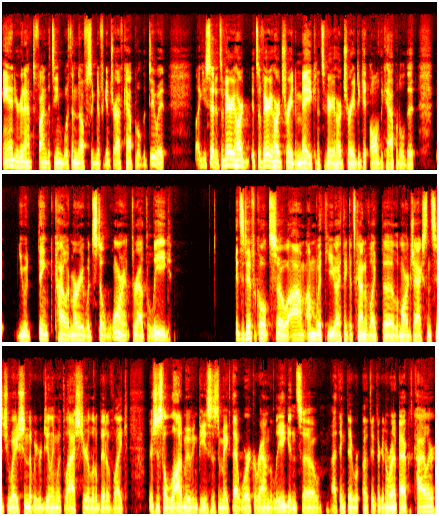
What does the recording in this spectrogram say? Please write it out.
And you're going to have to find the team with enough significant draft capital to do it. Like you said, it's a very hard, it's a very hard trade to make, and it's a very hard trade to get all the capital that you would think Kyler Murray would still warrant throughout the league. It's difficult. So um, I'm with you. I think it's kind of like the Lamar Jackson situation that we were dealing with last year, a little bit of like, there's just a lot of moving pieces to make that work around the league. And so I think they were, I think they're going to run it back with Kyler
